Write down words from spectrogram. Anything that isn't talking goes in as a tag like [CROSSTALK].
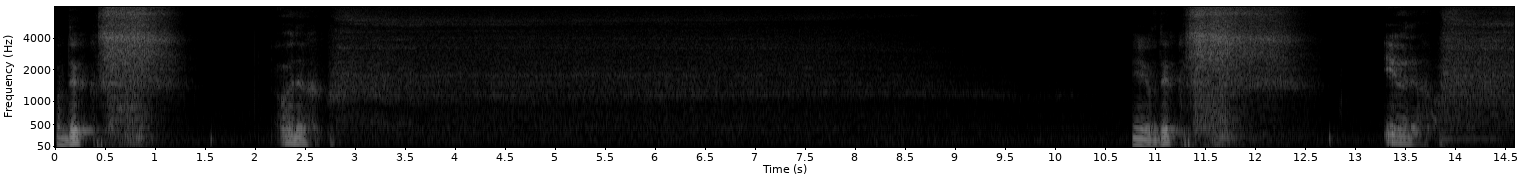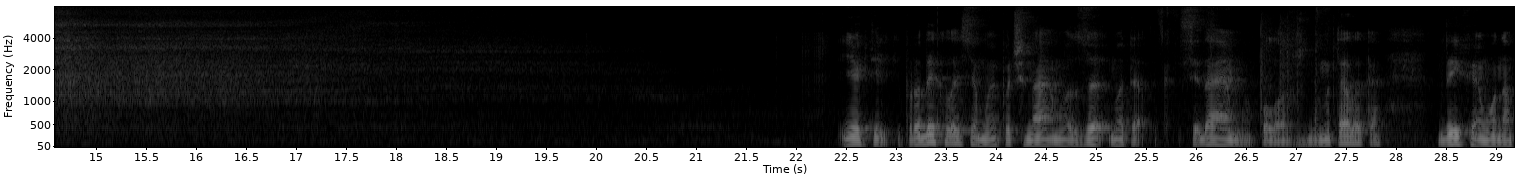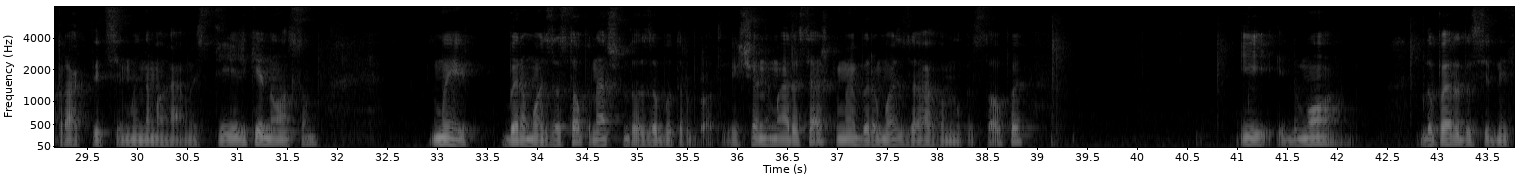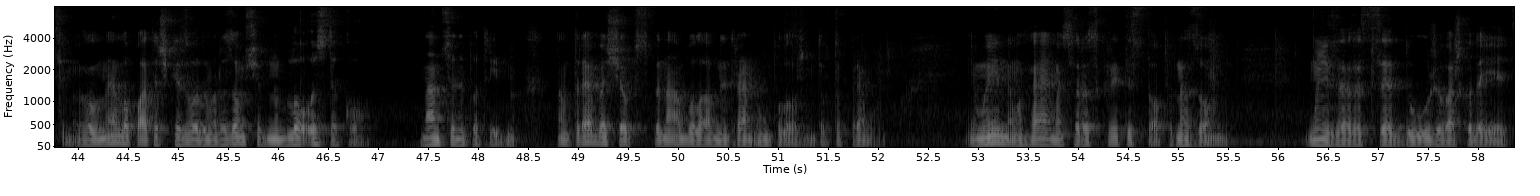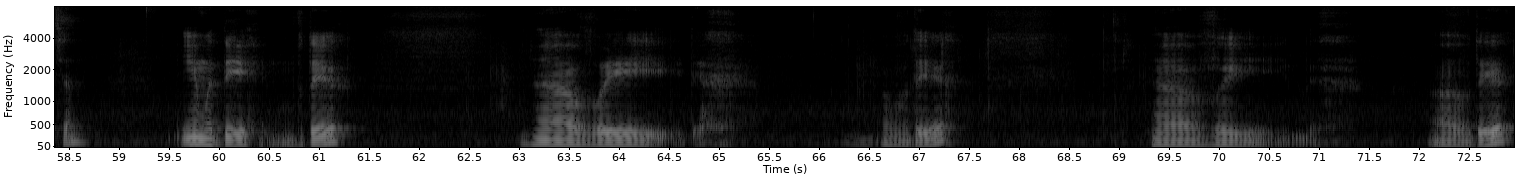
Вдих. Видих. І вдих. І видих. Як тільки продихалися, ми починаємо з метелика. Сідаємо в положення метелика, дихаємо на практиці, ми намагаємось тільки носом. Ми беремось за стопи, начебто за бутерброд. Якщо немає розтяжки, ми беремось за гомілкостопи і йдемо допереду сідницями. Головне лопаточки зводимо разом, щоб не було ось такого. Нам це не потрібно. Нам треба, щоб спина була в нейтральному положенні, тобто в прямому. І ми намагаємося розкрити стопи назовні. Мені зараз це дуже важко дається. І ми дихаємо. Вдих. Е, Видих. Вдих. Е, Видих. Е, Вдих.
